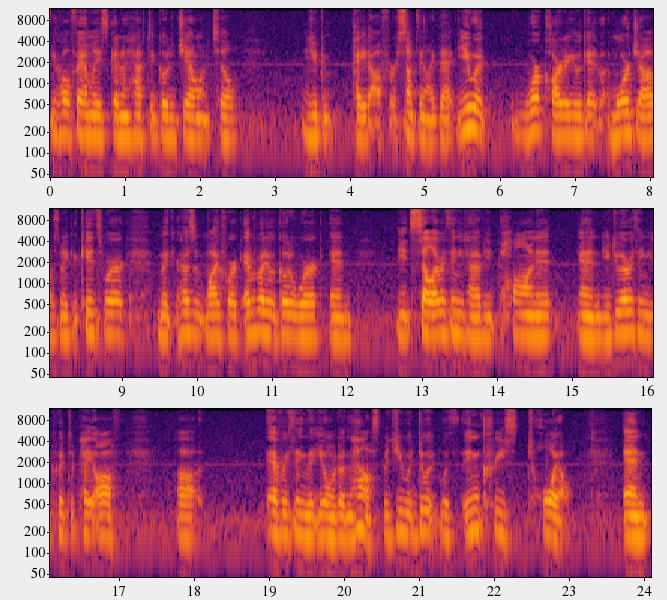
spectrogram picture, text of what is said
your whole family is going to have to go to jail until you can pay it off or something like that. You would work harder, you would get more jobs, make your kids work, make your husband, wife work, everybody would go to work and you'd sell everything you'd have, you'd pawn it, and you do everything you could to pay off uh, everything that you owned on the house. But you would do it with increased toil. And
